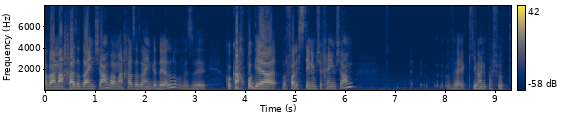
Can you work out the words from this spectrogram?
אבל המאחז עדיין שם והמאחז עדיין גדל, וזה כל כך פוגע בפלסטינים שחיים שם. וכאילו אני פשוט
